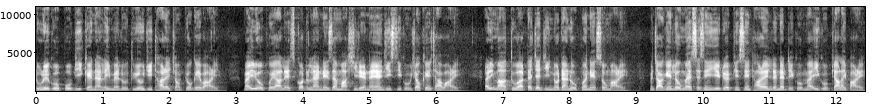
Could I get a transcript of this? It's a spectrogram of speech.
လူတွေကိုပိုပြီးကန်တန်လိမ့်မယ်လို့သူယုံကြည်ထားတဲ့အကြောင်းပြောခဲ့ပါတယ်။မိုက်တို့ဖွဲ့ရလဲစကော့တလန်နယ်စပ်မှာရှိတဲ့နိုင်ငံကြီးစီကိုရောက်ခဲ့ကြပါတယ်။အဲ့ဒီမှာသူကတက်ကြက်ကြီးနော်တန်တို့ဖွဲ့နဲ့ဆုံးပါတယ်။မကြခင်လုံးမဲ့စစ်စင်ရေးအတွက်ပြင်ဆင်ထားတဲ့လက်နက်တွေကိုမက်အီကိုပြလိုက်ပါတယ်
